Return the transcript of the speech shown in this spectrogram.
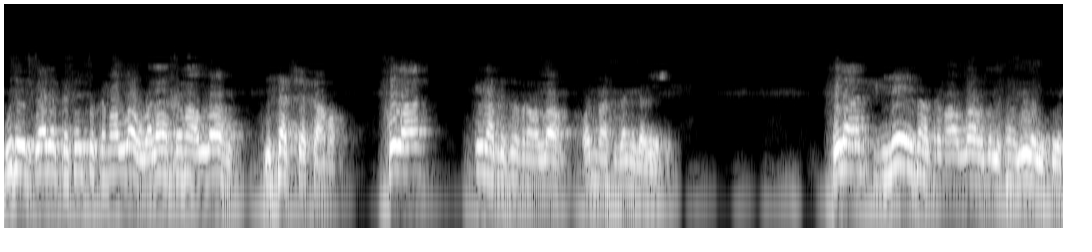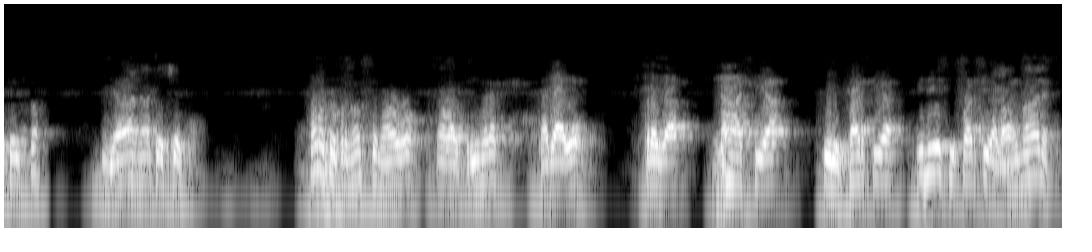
bude izgledao prijateljstvo prema Allahu, vala prema Allahu. I sad čekamo. Fulan ima prijateljstvo prema Allahu. Odmah se za njega veže. Fulan ne ima prema Allahu, zelo sam ljubav i prijateljstva. Ja na to čekam. Samo to prenosite na ovo, na ovaj primjerak, kada je sprega nacija ili partija i nisi partija Allah imane.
